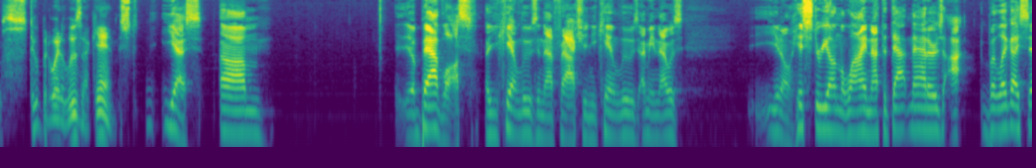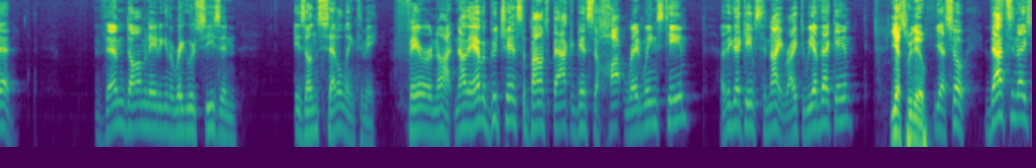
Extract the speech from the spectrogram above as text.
Stupid way to lose that game. Yes. Um, a bad loss. Uh, You can't lose in that fashion. You can't lose. I mean, that was, you know, history on the line. Not that that matters. I, but like I said, them dominating in the regular season is unsettling to me, fair or not. Now they have a good chance to bounce back against a hot Red Wings team. I think that game's tonight, right? Do we have that game? Yes, we do. Yeah, so that's a nice.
